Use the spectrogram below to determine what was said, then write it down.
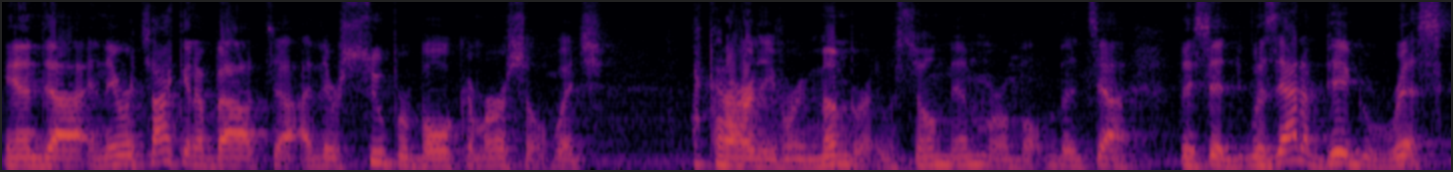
And, uh, and they were talking about uh, their Super Bowl commercial, which I could hardly even remember. It was so memorable. But uh, they said, was that a big risk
